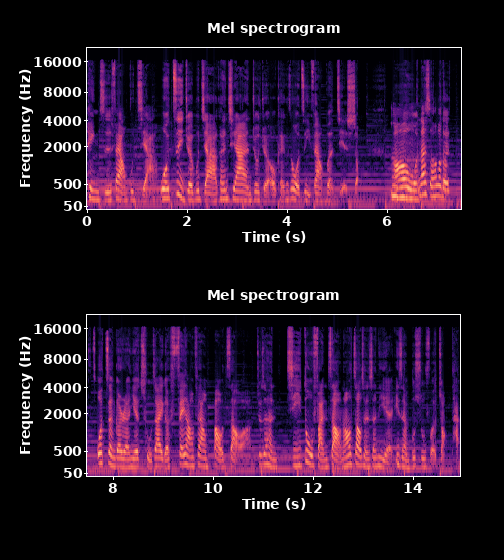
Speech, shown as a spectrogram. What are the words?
品质非常不佳，我自己觉得不佳，可能其他人就觉得 OK，可是我自己非常不能接受。然后我那时候的我整个人也处在一个非常非常暴躁啊，就是很极度烦躁，然后造成身体也一直很不舒服的状态。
